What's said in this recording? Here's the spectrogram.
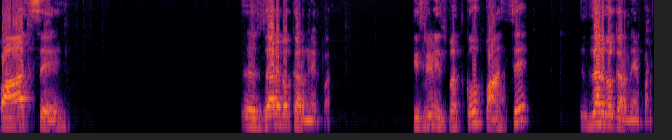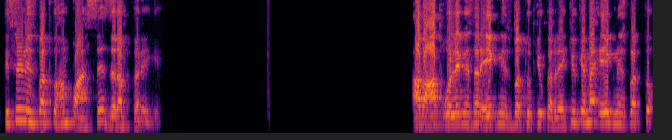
पाँच से जर्ब करने पर। तीसरी निस्बत को पाँच से जर्ब करने पर। तीसरी निस्बत को हम पाँच से जरब करेंगे। अब आप बोलेंगे, सर, एक निस्बत तो क्यों कर रहे हैं? क्योंकि मैं एक निस्बत को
